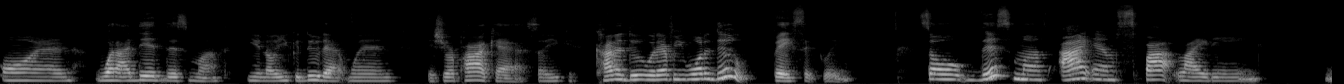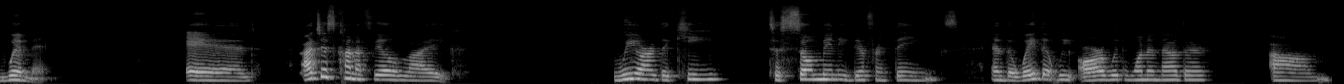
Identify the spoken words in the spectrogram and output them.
on what I did this month. You know, you could do that when it's your podcast. So you can kind of do whatever you want to do, basically. So this month, I am spotlighting women and I just kind of feel like we are the key to so many different things. And the way that we are with one another, um,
